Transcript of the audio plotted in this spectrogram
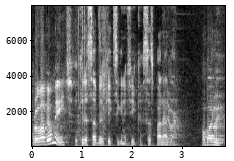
Provavelmente. Eu queria saber o que que significa essas paradas. Olha o barulho.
